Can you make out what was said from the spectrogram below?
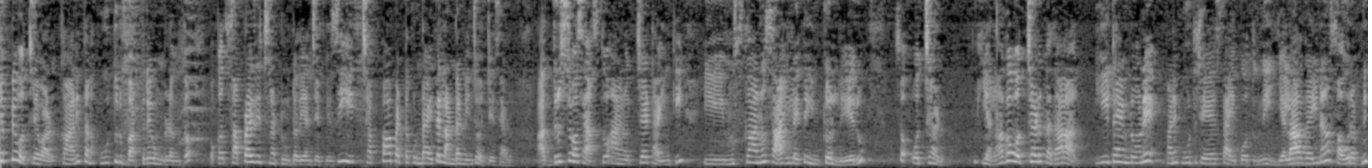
చెప్పి వచ్చేవాడు. కానీ తన కూతురు బర్త్డే ఉండడంతో ఒక సర్ప్రైజ్ ఇచ్చినట్టు ఉంటది అని చెప్పేసి చెప్పా పెట్టకుండా అయితే లండన్ నుంచి వచ్చేసాడు అదృష్టవశాస్తు ఆయన వచ్చే టైంకి ఈ ముస్కాను సాహిల్ అయితే ఇంట్లో లేరు. సో వచ్చాడు. ఎలాగో వచ్చాడు కదా. ఈ టైంలోనే పని పూర్తి చేస్తే అయిపోతుంది. ఎలాగైనా సౌరభ్ని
